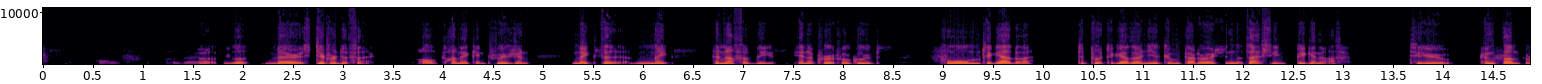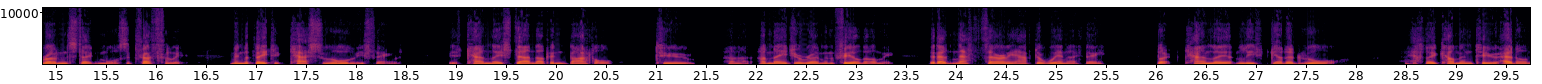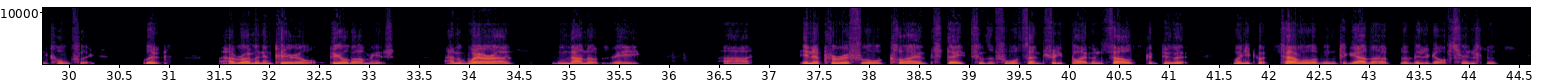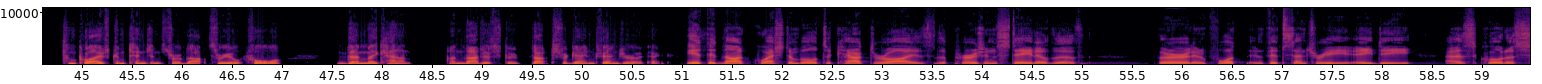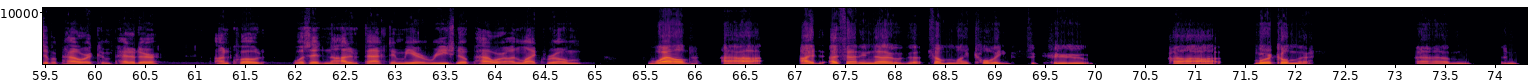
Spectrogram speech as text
of the, the various different effects of Hunnic intrusion makes the, makes enough of these inner peripheral groups form together to put together a new confederation that's actually big enough to confront the Roman state more successfully. I mean, the basic test of all these things is can they stand up in battle to uh, a major Roman field army? They don't necessarily have to win, I think, but can they at least get a draw if they come into head-on conflict with uh, Roman imperial field armies? And whereas none of the uh, inner peripheral client states of the fourth century by themselves could do it, when you put several of them together, the Visigoths, for instance, comprise contingents for about three or four, then they can. And that is the that's the game changer, I think. Is it not questionable to characterize the Persian state of the third and fourth and fifth century AD as quote a superpower competitor, unquote? Was it not in fact a mere regional power unlike Rome? Well, uh, I, I, certainly know that some of my colleagues who uh, work on this um,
